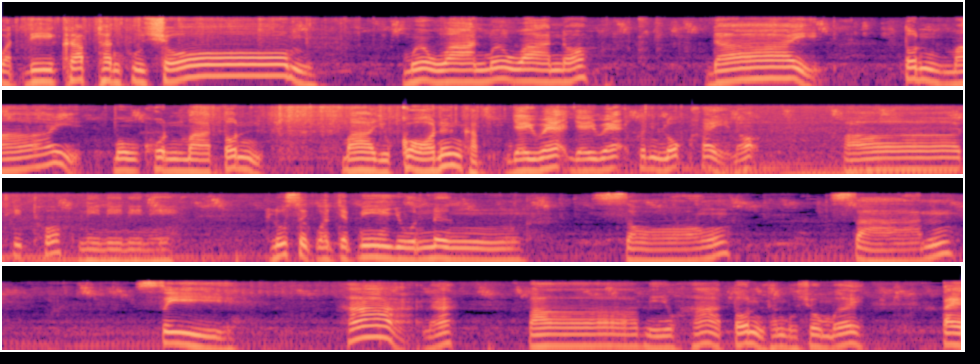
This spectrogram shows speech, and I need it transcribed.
วัสดีครับท่านผู้ชม เมื่อวานเมื่อวานเนาะได้ต้นไม้มงคลมาต้น มาอยู่ก่อนึงครับยายแวะยายแวะเพิ่นลกให้เนาะอาทิโทนี่นี่นี่นี่รู้สึกว่าจะมีอยู่หนึ่งสองสามสี่ห้านะปามีอยู่ห้าต้นท่านผู้ชมเอ้ย แต่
